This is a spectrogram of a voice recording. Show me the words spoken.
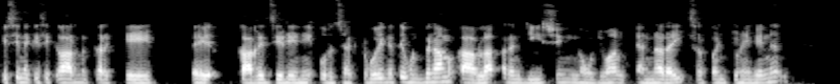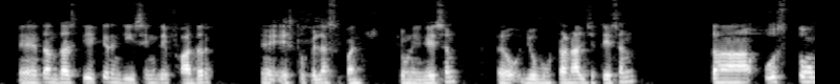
ਕਿਸੇ ਨਾ ਕਿਸੇ ਕਾਰਨ ਕਰਕੇ ਕਾਗਜ਼ ਜਿਹੜੇ ਨੇ ਉਹ ਰਿਜੈਕਟ ਹੋਏ ਨੇ ਤੇ ਹੁਣ ਬਿਨਾਂ ਮੁਕਾਬਲਾ ਰਣਜੀਤ ਸਿੰਘ ਨੌਜਵਾਨ ਐਨ ਆਰ ਆਈ ਸਰਪੰਚ ਚੁਣੇ ਗਏ ਨੇ। ਤੁਹਾਨੂੰ ਦੱਸ ਦਈਏ ਕਿ ਰਣਜੀਤ ਸਿੰਘ ਦੇ ਫਾਦਰ ਇਸ ਤੋਂ ਪਹਿਲਾਂ ਸਰਪੰਚ ਚੁਣੇ ਗਏ ਸਨ ਜੋ ਵੋਟਾਂ ਨਾਲ ਜਿੱਤੇ ਸਨ। ਤਾਂ ਉਸ ਤੋਂ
